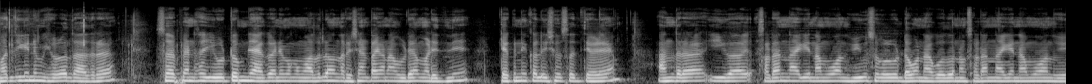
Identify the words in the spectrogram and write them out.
ಮೊದಲಿಗೆ ನಿಮ್ಗೆ ಹೇಳೋದಾದ್ರೆ ಸೊ ಫ್ರೆಂಡ್ಸ್ ಯೂಟ್ಯೂಬ್ನ್ಯಾಗ ನಿಮಗೆ ಮೊದಲು ಒಂದು ರೀಸೆಂಟಾಗಿ ನಾವು ವಿಡಿಯೋ ಮಾಡಿದ್ನಿ ಟೆಕ್ನಿಕಲ್ ಇಶ್ಯೂಸ್ ಅಂತೇಳಿ. ಅಂದ್ರೆ ಈಗ ಸಡನ್ನಾಗಿ ನಮ್ಮ ಒಂದು ವ್ಯೂಸ್ಗಳು ಡೌನ್ ಆಗೋದು ನಮ್ಮ ಸಡನ್ನಾಗಿ ನಮ್ಮ ಒಂದು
